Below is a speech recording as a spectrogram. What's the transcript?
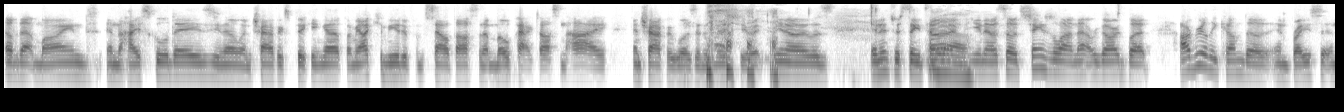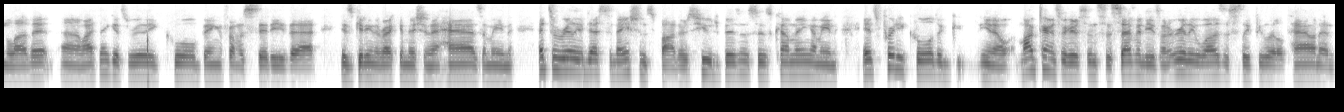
of that mind in the high school days, you know, when traffic's picking up. I mean, I commuted from South Austin at Mopac to Austin High, and traffic wasn't an issue. It, you know, it was an interesting time, yeah. you know, so it's changed a lot in that regard. But I've really come to embrace it and love it. Um, I think it's really cool being from a city that is getting the recognition it has. I mean, it's a really destination spot. There's huge businesses coming. I mean, it's pretty cool to, you know, my parents were here since the 70s when it really was a sleepy little town. And,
